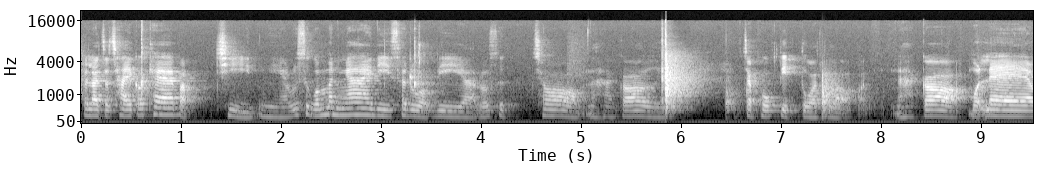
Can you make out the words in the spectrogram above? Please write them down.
เวลาจะใช้ก็แค่แบบฉีดเนี้ยรู้สึกว่ามันง่ายดีสะดวกดีอะรู้สึกชอบนะคะ ก็เลยจะพกติดตัวตลอดนะก็หมดแล้ว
